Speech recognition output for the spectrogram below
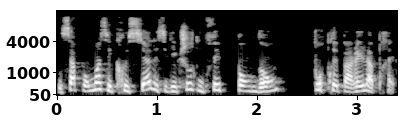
Et ça, pour moi, c'est crucial et c'est quelque chose qu'on fait pendant pour préparer l'après.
